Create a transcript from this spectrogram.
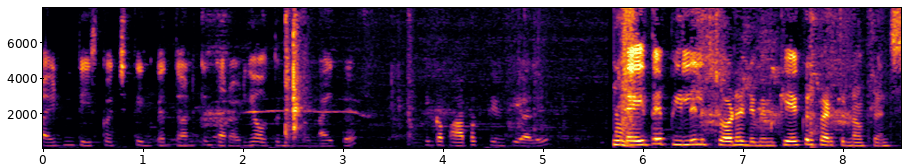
బయట నుంచి తీసుకొచ్చి తినిపించడానికి ఇంకా రెడీ అవుతున్నాను మేము అయితే ఇంకా పాపకు తినిపించాలి ఇప్పుడైతే పిల్లలకి చూడండి మేము కేకులు పెడుతున్నాం ఫ్రెండ్స్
